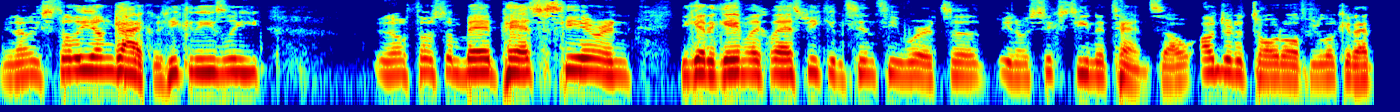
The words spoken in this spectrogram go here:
You know, he's still a young guy because he could easily, you know, throw some bad passes here, and you get a game like last week in Cincy where it's a you know sixteen to ten. So under the total if you're looking at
